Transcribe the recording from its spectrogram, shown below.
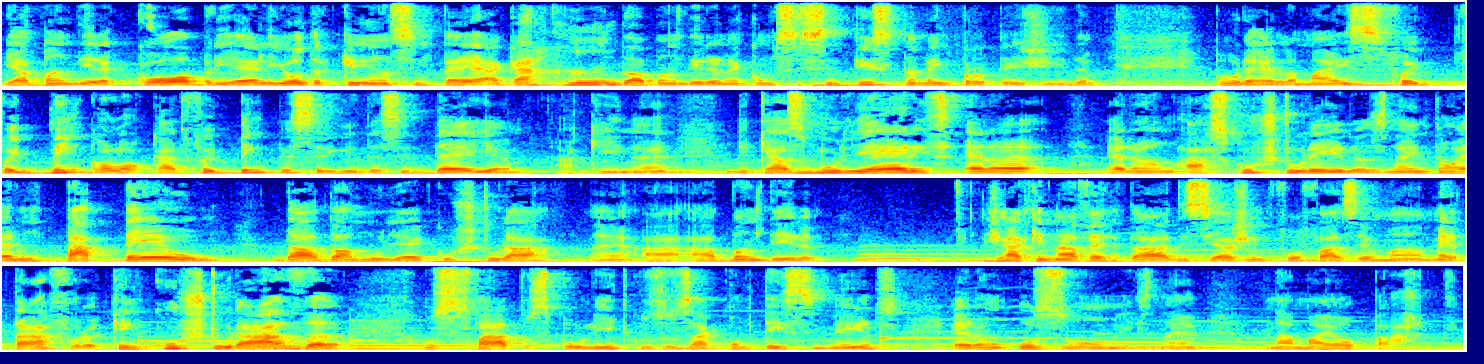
e a bandeira cobre ela e outra criança em pé agarrando a bandeira, né, como se sentisse também protegida por ela, mas foi, foi bem colocado, foi bem perseguida essa ideia aqui, né, de que as mulheres era, eram as costureiras, né, então era um papel dado à mulher costurar né, a, a bandeira. já que na verdade, se a gente for fazer uma metáfora, quem costurava os fatos políticos, os acontecimentos, eram os homens, né? Na maior parte.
